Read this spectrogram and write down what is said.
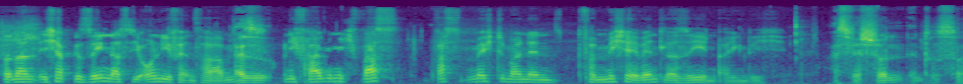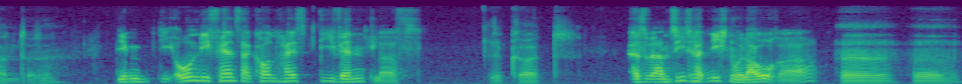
sondern ich habe gesehen, dass die Onlyfans haben. Also, Und ich frage mich, was, was möchte man denn von Michael Wendler sehen eigentlich? das wäre schon interessant, oder? Die, die Onlyfans-Account heißt Die Wendlers. Oh Gott. Also man sieht halt nicht nur Laura, Hm, hm,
